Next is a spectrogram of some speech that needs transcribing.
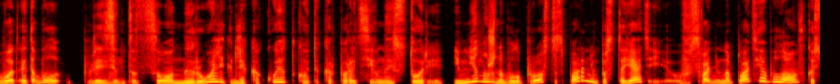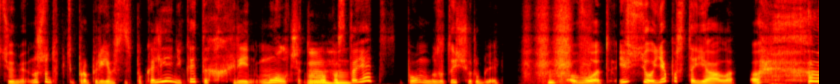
вот, это был презентационный ролик для какой-то какой-то корпоративной истории. И мне нужно было просто с парнем постоять. В свадебном платье я была, а он в костюме. Ну, что-то про преемственность поколений, какая-то хрень. Молча там Мгм. постоять, по-моему, за тысячу рублей. Вот. И все, я постояла.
